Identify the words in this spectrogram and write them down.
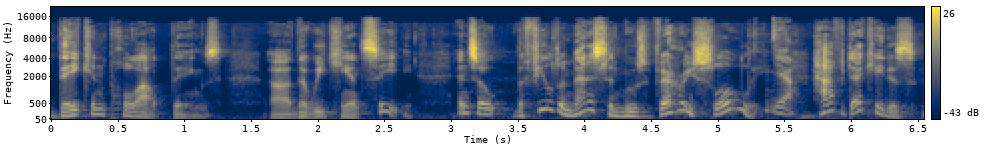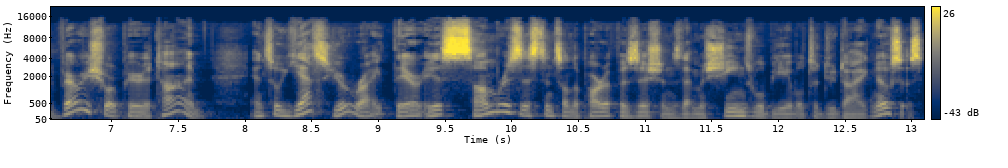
they can pull out things uh, that we can't see. And so the field of medicine moves very slowly. Yeah. Half a decade is a very short period of time. And so, yes, you're right. There is some resistance on the part of physicians that machines will be able to do diagnosis.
